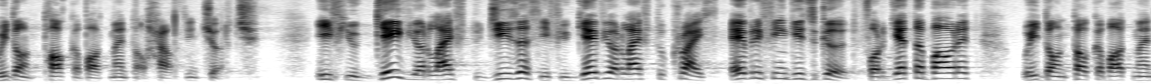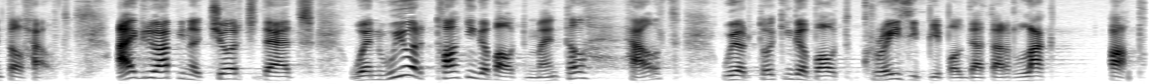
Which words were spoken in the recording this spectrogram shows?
we don't talk about mental health in church. If you gave your life to Jesus, if you gave your life to Christ, everything is good. Forget about it. We don't talk about mental health. I grew up in a church that when we were talking about mental health, we are talking about crazy people that are locked up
